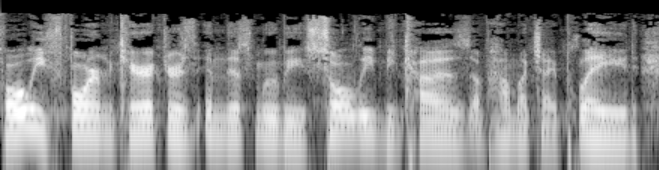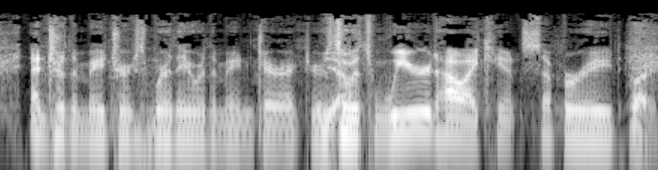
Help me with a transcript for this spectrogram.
fully formed characters in this movie solely because of how much I played Enter the Matrix, where they were the main characters. Yeah. So it's weird how I can't separate, Right.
